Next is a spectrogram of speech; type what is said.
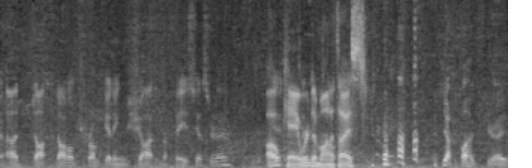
Uh, Do Donald Trump getting shot in the face yesterday. Okay, we're demonetized. yeah, fuck, you're right.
